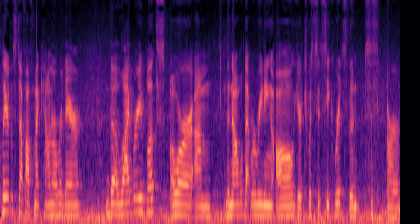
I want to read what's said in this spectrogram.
cleared the stuff off my counter over there. The library books or um, the novel that we're reading, All Your Twisted Secrets, the or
